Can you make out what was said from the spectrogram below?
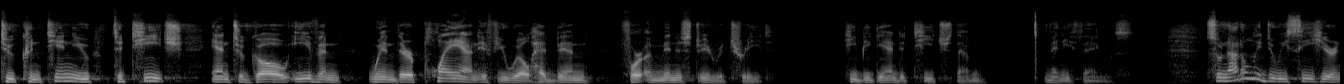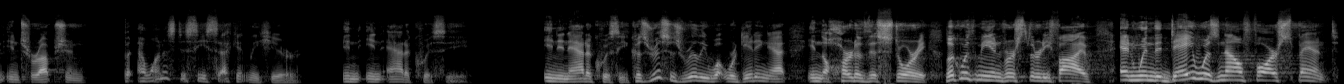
to continue to teach and to go, even when their plan, if you will, had been for a ministry retreat. He began to teach them many things. So not only do we see here an interruption, but I want us to see, secondly, here, an inadequacy. In inadequacy, because this is really what we're getting at in the heart of this story. Look with me in verse 35. And when the day was now far spent,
